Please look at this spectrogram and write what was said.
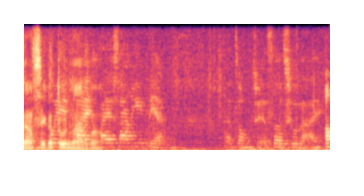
หนังสือการ์ตูนมาหรือเปล่า哦，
